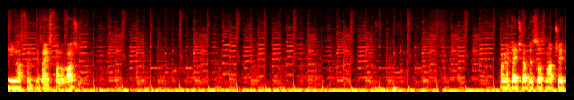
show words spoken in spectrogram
i następnie zainstalować. Pamiętajcie, aby zaznaczyć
